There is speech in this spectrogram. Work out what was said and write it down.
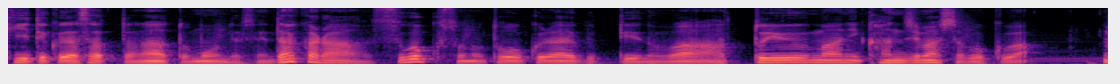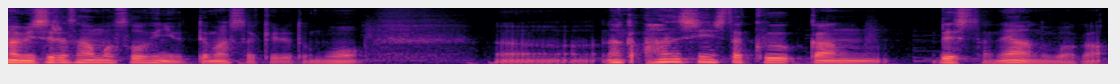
聞いてくださったなと思うんですね。だから、すごくそのトークライブっていうのは、あっという間に感じました、僕は。まあ、ミシルさんもそういうふうに言ってましたけれども、うん、なんか安心した空間でしたね、あの場が。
